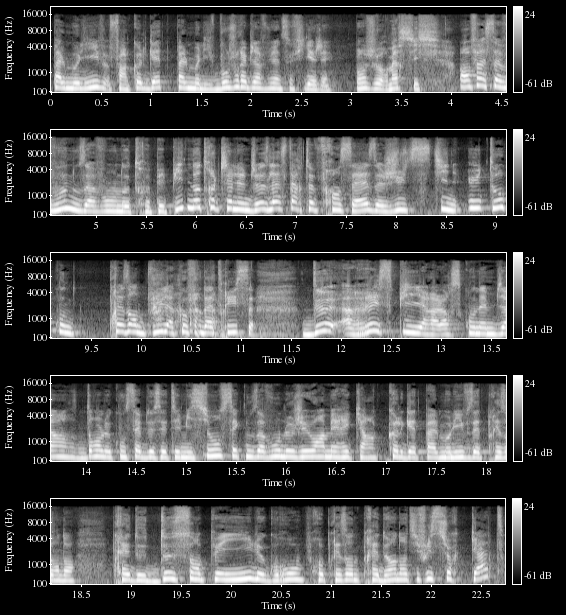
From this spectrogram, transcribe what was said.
Palmolive, enfin Colgate Palmolive. Bonjour et bienvenue Anne-Sophie Gaget. Bonjour, merci. En face à vous, nous avons notre pépite, notre challengeuse, la start-up française Justine Hutto, présente plus la cofondatrice de Respire. Alors, ce qu'on aime bien dans le concept de cette émission, c'est que nous avons le géant américain Colgate Palmolive. Vous êtes présent dans près de 200 pays. Le groupe représente près d'un dentifrice sur quatre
